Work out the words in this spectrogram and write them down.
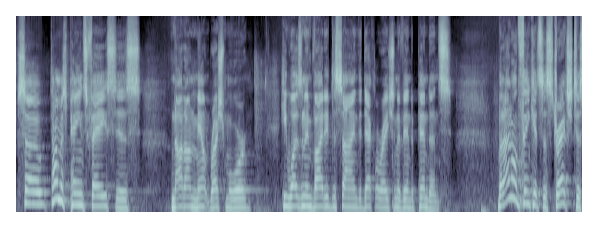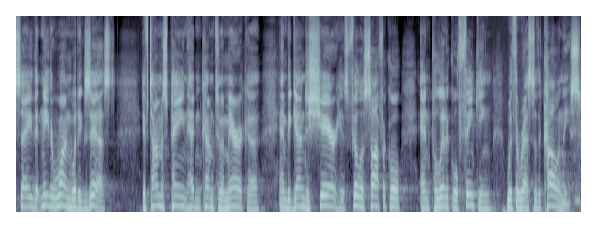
So Thomas Paine's face is not on Mount Rushmore. He wasn't invited to sign the Declaration of Independence. But I don't think it's a stretch to say that neither one would exist if Thomas Paine hadn't come to America and begun to share his philosophical and political thinking with the rest of the colonies.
